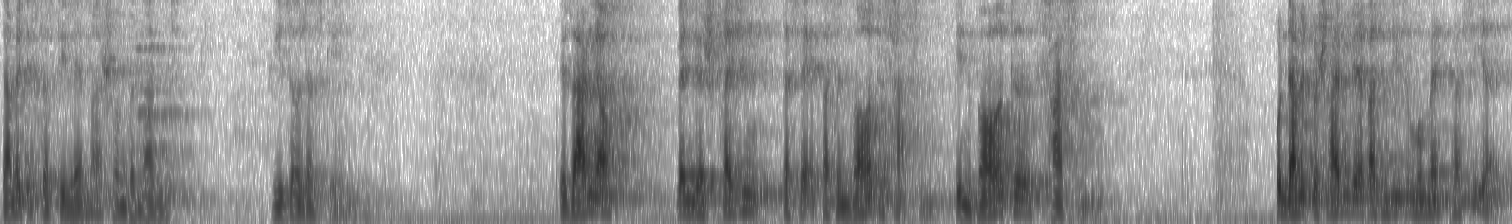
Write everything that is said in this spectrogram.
Damit ist das Dilemma schon benannt. Wie soll das gehen? Wir sagen auch, wenn wir sprechen, dass wir etwas in Worte fassen. In Worte fassen. Und damit beschreiben wir, was in diesem Moment passiert.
